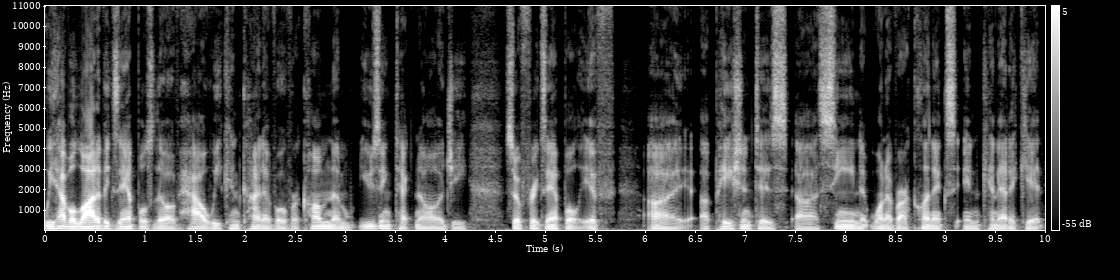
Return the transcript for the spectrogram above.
we have a lot of examples, though, of how we can kind of overcome them using technology. So, for example, if uh, a patient is uh, seen at one of our clinics in Connecticut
